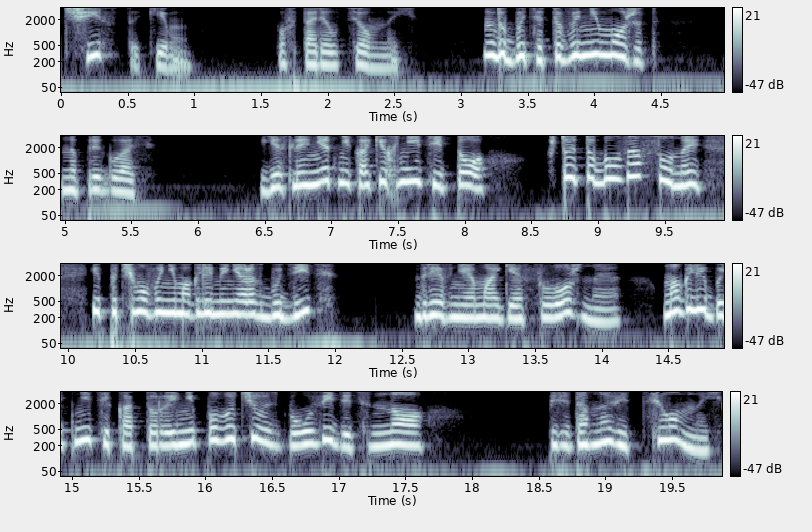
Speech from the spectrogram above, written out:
«Чисто, Ким», — повторил темный. «Да быть этого не может», — напряглась. Если нет никаких нитей, то... Что это был за сон? И, и почему вы не могли меня разбудить? Древняя магия сложная. Могли быть нити, которые не получилось бы увидеть, но... Передо мной ведь темный.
